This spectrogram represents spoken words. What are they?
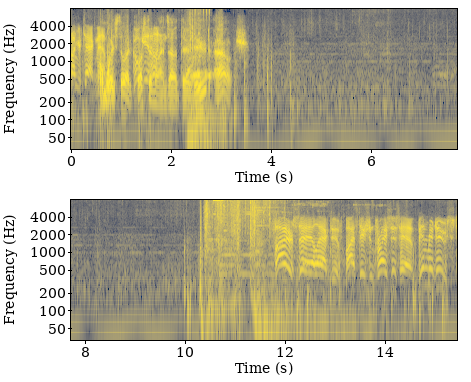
of on your tac map. Homeboy still had Go cluster mines out there, dude. Ouch. Fire sale active. Buy station prices have been reduced.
